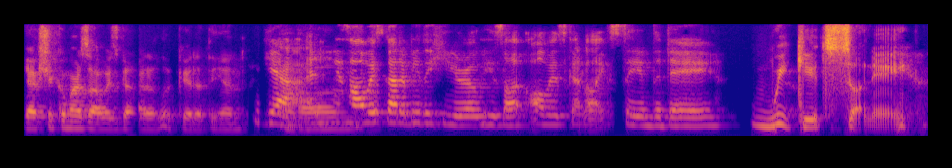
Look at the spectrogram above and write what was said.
yeah, Akshay Kumar's always got to look good at the end. yeah, and he's Um, always got to be the hero. He's always got to like save the day. Wicked Sunny.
